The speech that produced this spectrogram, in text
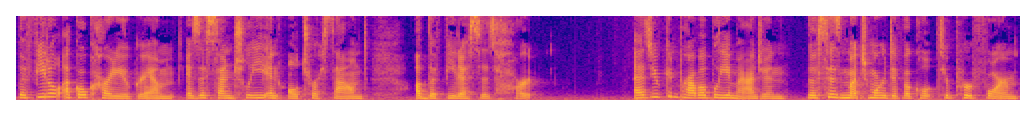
The fetal echocardiogram is essentially an ultrasound of the fetus's heart. As you can probably imagine, this is much more difficult to perform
